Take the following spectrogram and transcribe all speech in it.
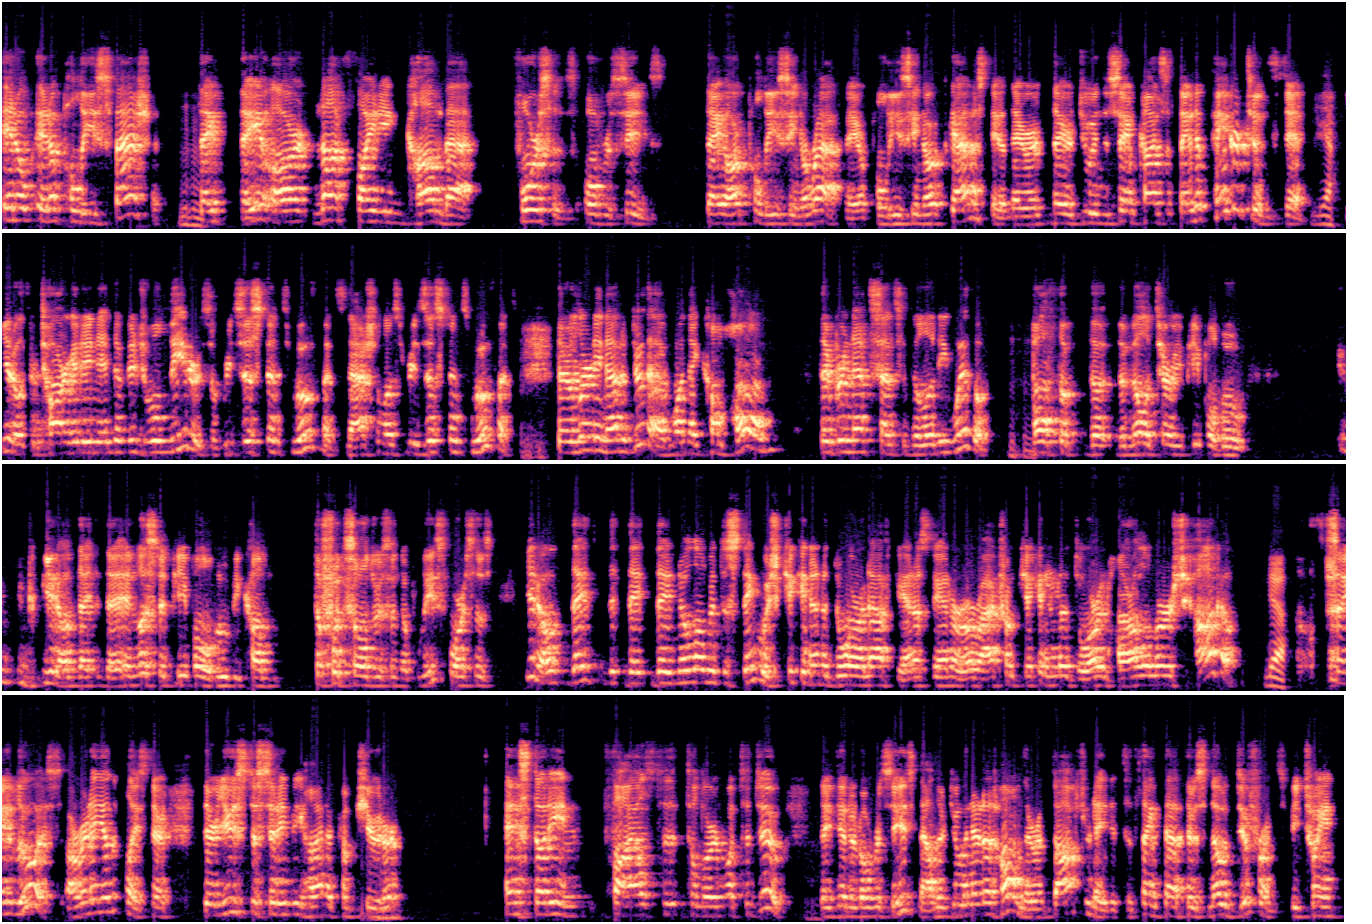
in a, in a police fashion. Mm-hmm. They, they are not fighting combat forces overseas. They are policing Iraq. They are policing Afghanistan. They are they are doing the same kinds of thing that Pinkertons did. Yeah. You know, they're targeting individual leaders of resistance movements, nationalist resistance movements. They're learning how to do that. When they come home, they bring that sensibility with them. Mm-hmm. Both the, the, the military people who, you know, the, the enlisted people who become the foot soldiers in the police forces, you know, they, they, they no longer distinguish kicking in a door in Afghanistan or Iraq from kicking in a door in Harlem or Chicago. Yeah. St. Louis or any other place. They're they're used to sitting behind a computer and studying files to, to learn what to do. They did it overseas. Now they're doing it at home. They're indoctrinated to think that there's no difference between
